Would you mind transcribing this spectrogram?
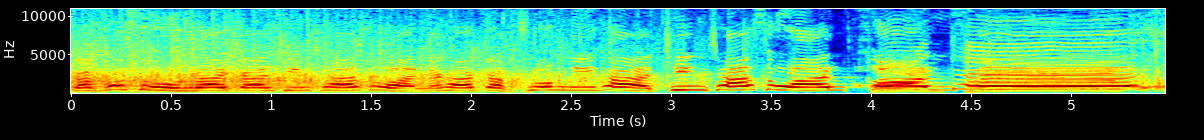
กลับเข้าสู่รายการชิงช้าสวรรค์นะคะ กับช่วงนี้ค่ะ ชิงช้าสวรรค์คอนเทส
